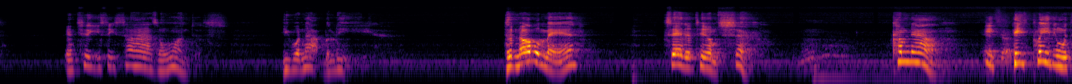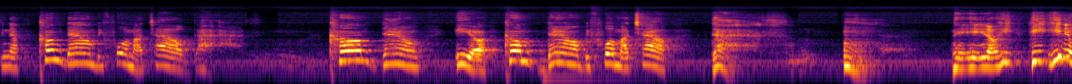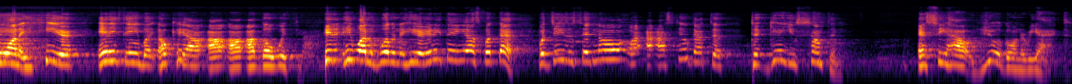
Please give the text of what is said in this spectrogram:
until you see signs and wonders, you will not believe. The nobleman said to him, Sir, come down he, he's pleading with you now. Come down before my child dies. Come down here. Come down before my child dies. Mm. You know, he, he, he didn't want to hear anything but, okay, I'll, I'll, I'll go with you. He, he wasn't willing to hear anything else but that. But Jesus said, No, I, I still got to, to give you something and see how you're going to react.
